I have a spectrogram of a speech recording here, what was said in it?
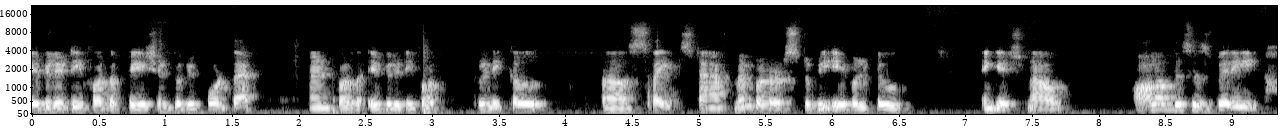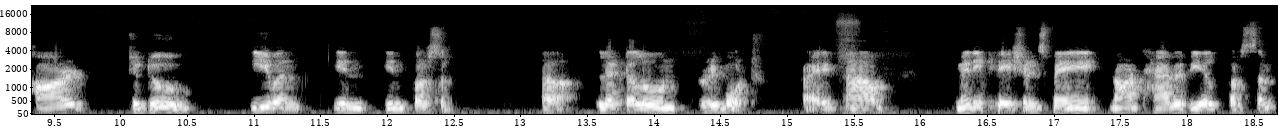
Ability for the patient to report that, and for the ability for clinical uh, site staff members to be able to engage. Now, all of this is very hard to do even in in person, uh, let alone remote. Right now, many patients may not have a real person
